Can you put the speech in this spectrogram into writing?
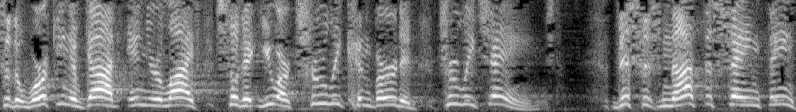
to the working of God in your life so that you are truly converted, truly changed. This is not the same thing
